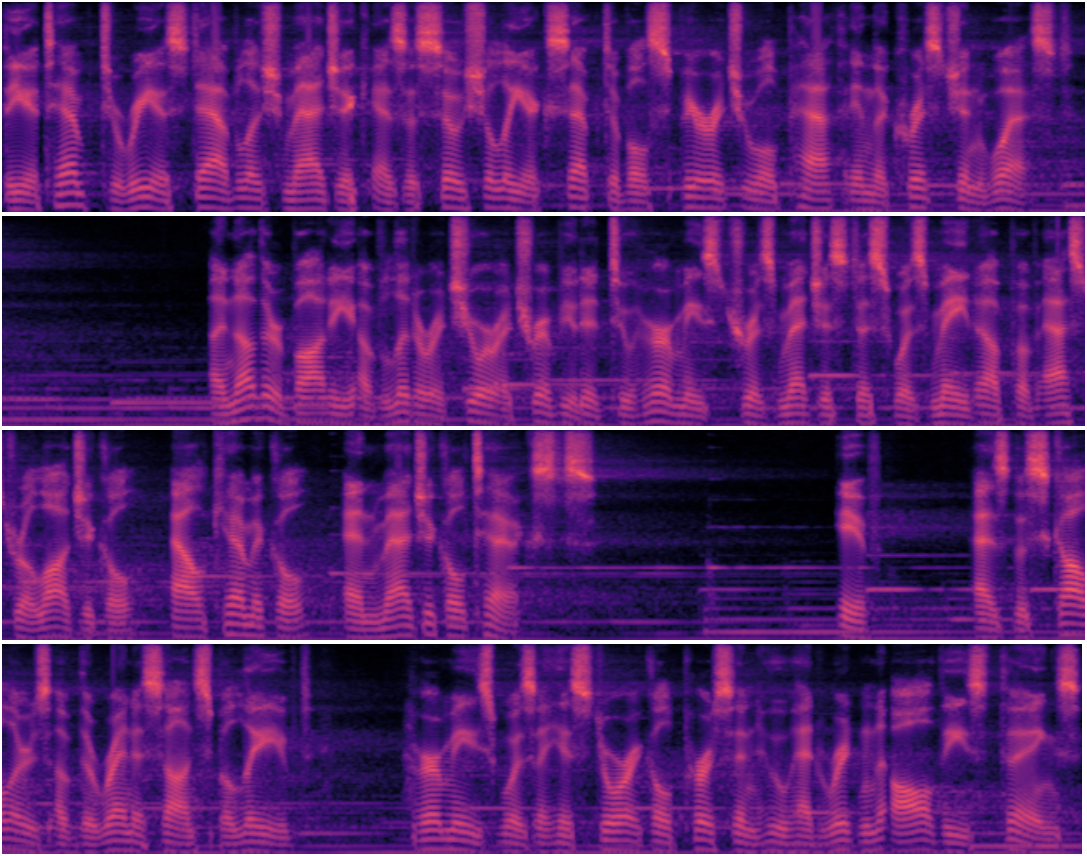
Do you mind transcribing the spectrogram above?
the attempt to re-establish magic as a socially acceptable spiritual path in the Christian West. Another body of literature attributed to Hermes Trismegistus was made up of astrological, alchemical, and magical texts. If, as the scholars of the Renaissance believed, Hermes was a historical person who had written all these things,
